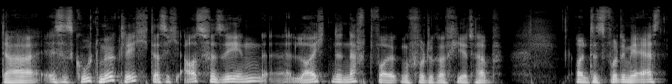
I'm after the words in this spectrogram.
da ist es gut möglich, dass ich aus Versehen äh, leuchtende Nachtwolken fotografiert habe. Und es wurde mir erst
